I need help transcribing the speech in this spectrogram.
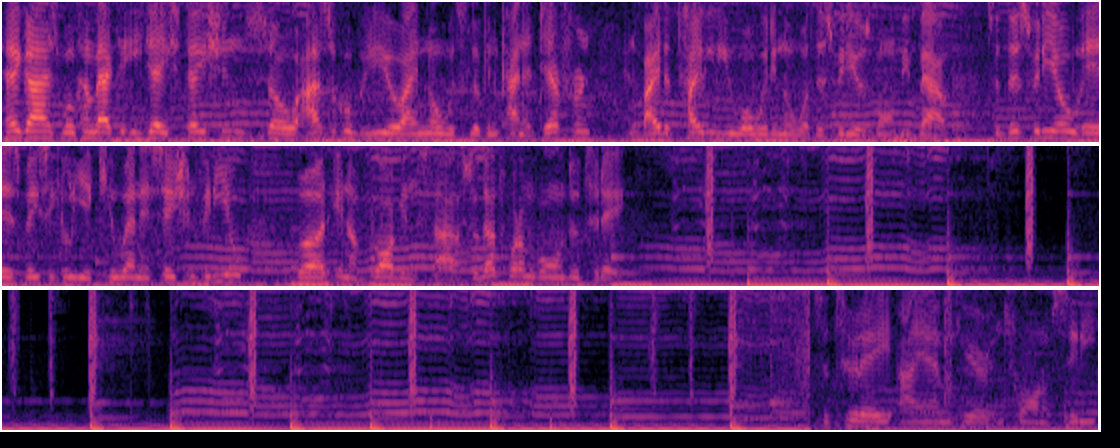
Hey guys, welcome back to EJ Station. So as a video, I know it's looking kind of different and by the title you already know what this video is going to be about. So this video is basically a Q&A session video but in a vlogging style. So that's what I'm going to do today. So today I am here in Toronto City.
